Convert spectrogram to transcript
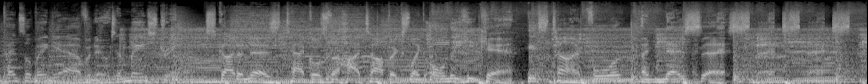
Pennsylvania Avenue to Main Street, Scott Anez tackles the hot topics like only he can. It's time for Anez Sez.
